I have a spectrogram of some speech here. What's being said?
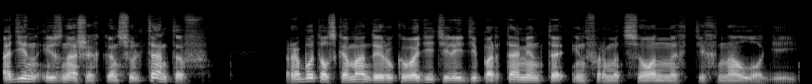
Один из наших консультантов работал с командой руководителей Департамента информационных технологий,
